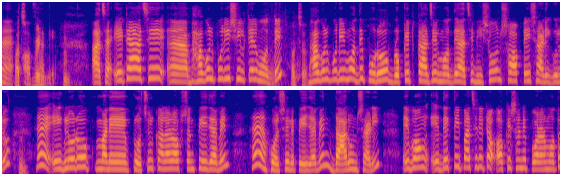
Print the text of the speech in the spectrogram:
হ্যাঁ, আচ্ছা ভেরি আচ্ছা এটা আছে ভাগলপুরি সিল্কের মধ্যে। আচ্ছা। ভাগলপুরির মধ্যে পুরো ব্রোকেট কাজের মধ্যে আছে ভীষণ সফট এই শাড়িগুলো। হ্যাঁ এগুলোরও মানে প্রচুর কালার অপশন পেয়ে যাবেন। হ্যাঁ হোলসেলে পেয়ে যাবেন। দারুণ শাড়ি। এবং এ দেখতেই পাচ্ছেন এটা অকেশনে পরার মতো।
